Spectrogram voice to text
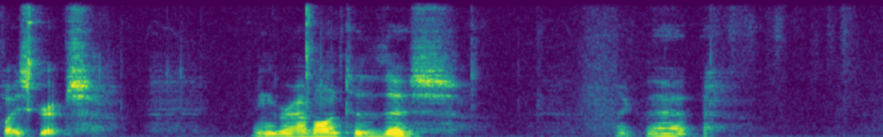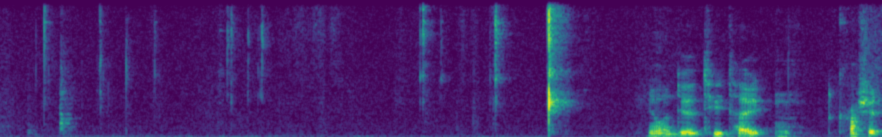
vice grips and grab onto this like that. You don't want to do it too tight and crush it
